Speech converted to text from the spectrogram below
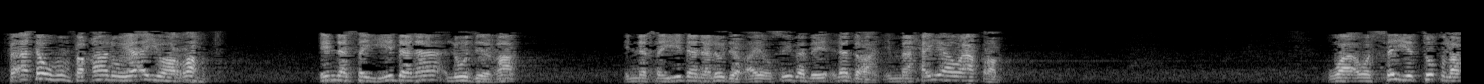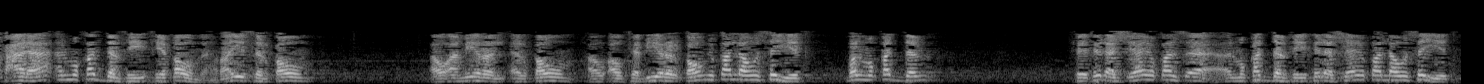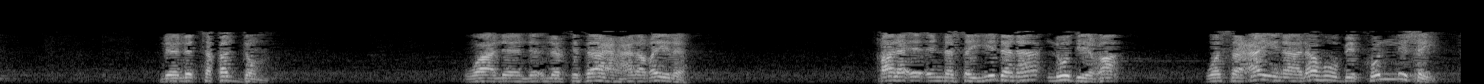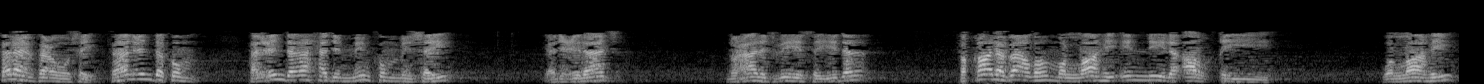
فأتوهم فقالوا يا أيها الرهط إن سيدنا لدغ. إن سيدنا لدغ أي أصيب بلدغة إما حية أو عقرب والسيد تطلق على المقدم في في قومه رئيس القوم أو أمير القوم أو أو كبير القوم يقال له سيد والمقدم في في الأشياء يقال المقدم في في الأشياء يقال له سيد للتقدم وللارتفاع على غيره. قال إن سيدنا لدغ وسعينا له بكل شيء فلا ينفعه شيء. فهل عندكم هل عند أحد منكم من شيء؟ يعني علاج نعالج به سيدنا فقال بعضهم والله إني لأرقي والله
